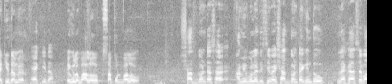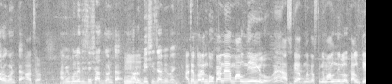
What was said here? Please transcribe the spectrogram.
একই দামের? একই দাম। এগুলো ভালো সাপোর্ট ভালো? সাত ঘণ্টা স্যার আমি বলে দিছি ভাই সাত ঘণ্টা কিন্তু লেখা আছে বারো ঘণ্টা। আচ্ছা। আমি বলে দিছি সাত ঘণ্টা। আরও বেশি যাবে ভাই। আচ্ছা ধরেন দোকানে মাল নিয়ে গেল হ্যাঁ আজকে আপনার কাছ থেকে মাল নিল কালকে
